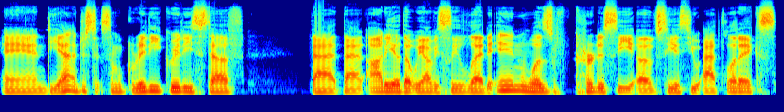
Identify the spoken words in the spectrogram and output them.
And yeah, just some gritty, gritty stuff. That that audio that we obviously led in was courtesy of CSU Athletics.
